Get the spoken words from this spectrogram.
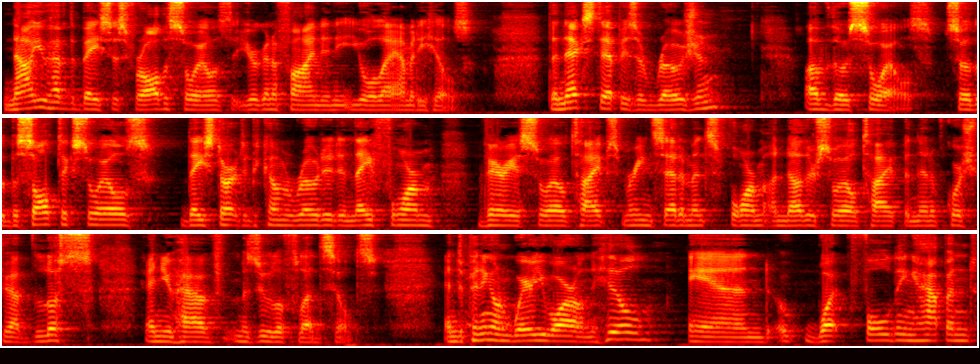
Now you have the basis for all the soils that you're going to find in the Eola Amity Hills. The next step is erosion of those soils. So the basaltic soils they start to become eroded and they form various soil types. Marine sediments form another soil type. And then, of course, you have loess and you have Missoula flood silts. And depending on where you are on the hill and what folding happened,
